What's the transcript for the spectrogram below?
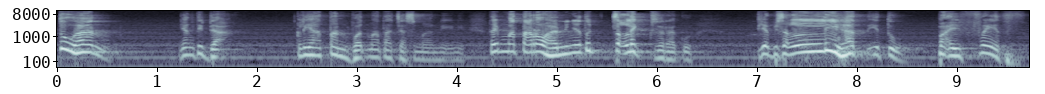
Tuhan yang tidak kelihatan buat mata jasmani ini. Tapi mata rohaninya itu celik, saudaraku. Dia bisa lihat itu by faith.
